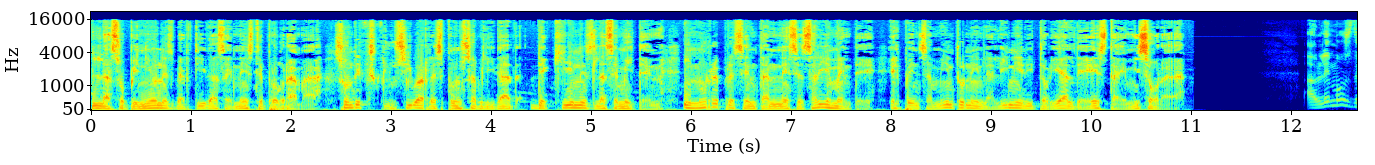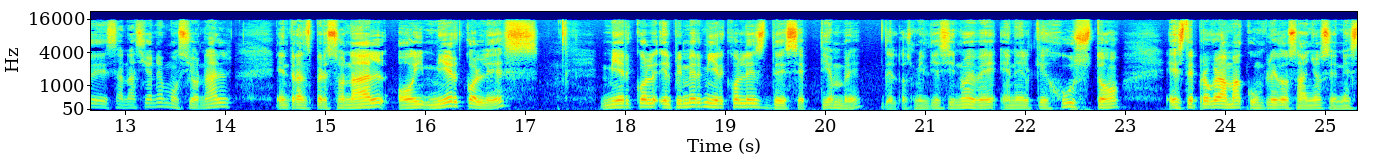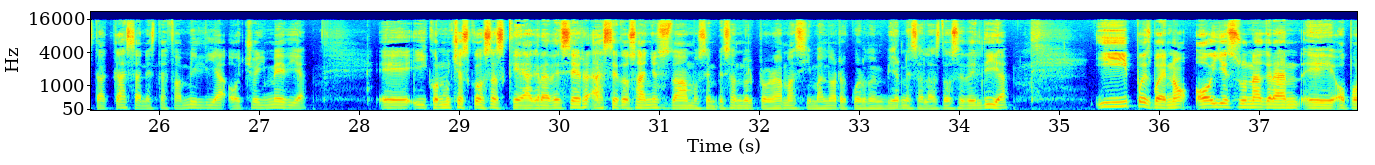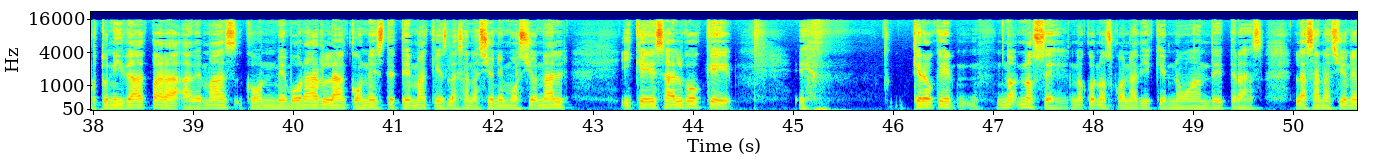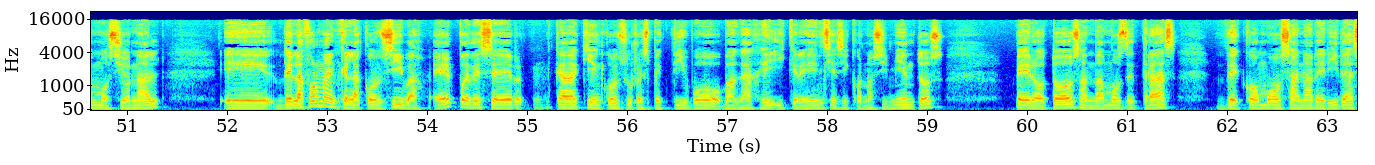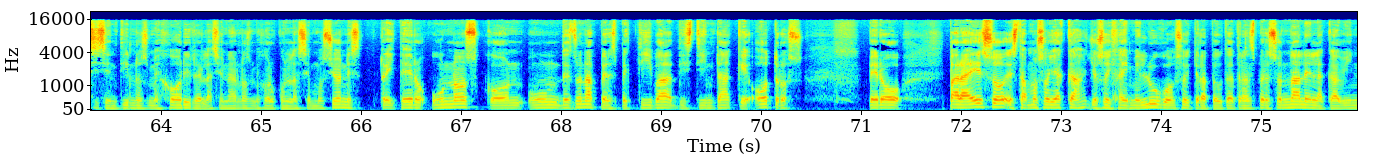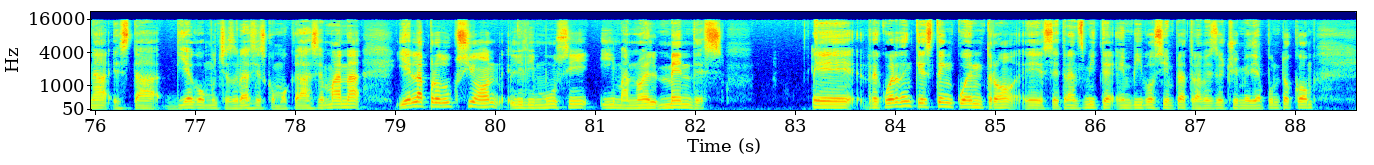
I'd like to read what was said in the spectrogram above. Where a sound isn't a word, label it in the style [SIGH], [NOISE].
Las opiniones vertidas en este programa son de exclusiva responsabilidad de quienes las emiten y no representan necesariamente el pensamiento ni la línea editorial de esta emisora. Hablemos de sanación emocional en transpersonal hoy miércoles, miércoles, el primer miércoles de septiembre del 2019, en el que justo este programa cumple dos años en esta casa, en esta familia, ocho y media. Eh, y con muchas cosas que agradecer. Hace dos años estábamos empezando el programa, si mal no recuerdo, en viernes a las 12 del día. Y pues bueno, hoy es una gran eh, oportunidad para además conmemorarla con este tema que es la sanación emocional y que es algo que eh, creo que no, no sé, no conozco a nadie que no ande tras la sanación emocional eh, de la forma en que la conciba. ¿eh? Puede ser cada quien con su respectivo bagaje y creencias y conocimientos, pero todos andamos detrás de cómo sanar heridas y sentirnos mejor y relacionarnos mejor con las emociones. Reitero, unos con un desde una perspectiva distinta que otros, pero para eso estamos hoy acá. Yo soy Jaime Lugo, soy terapeuta transpersonal. En la cabina está Diego, muchas gracias como cada semana. Y en la producción, Lili Musi y Manuel Méndez. Eh, recuerden que este encuentro eh, se transmite en vivo siempre a través de ochoymedia.com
